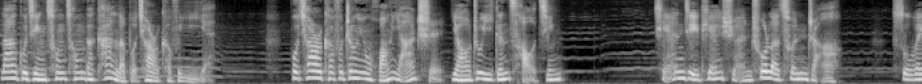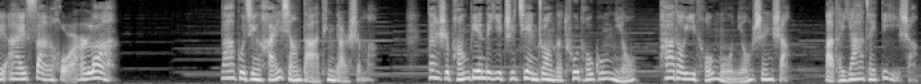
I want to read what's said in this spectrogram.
拉古金匆匆地看了布乔尔科夫一眼。布乔尔科夫正用黄牙齿咬住一根草茎。前几天选出了村长，苏维埃散伙了。拉古金还想打听点什么。但是旁边的一只健壮的秃头公牛趴到一头母牛身上，把它压在地上。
